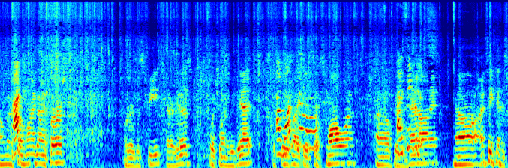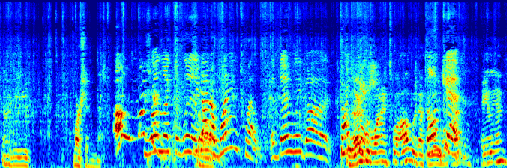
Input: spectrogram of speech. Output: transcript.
I'm going to show my guy first. Where's his feet? There it is. Which one do we get? It I feels like the- it's a small one. I don't know if I there's a think head on it. No, I'm thinking it's going to be Martian. Oh, One Martian. like the We got a 1 in 12. And then we got So there's the one in 12. We got the little Donkey. alien.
